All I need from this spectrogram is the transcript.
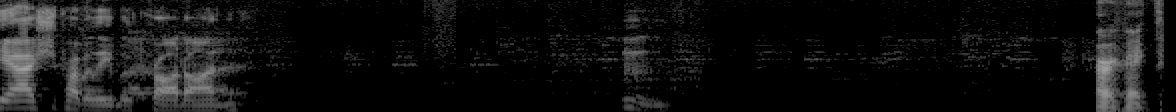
Yeah, I should probably lead with Crawdon. Hmm. Perfect.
